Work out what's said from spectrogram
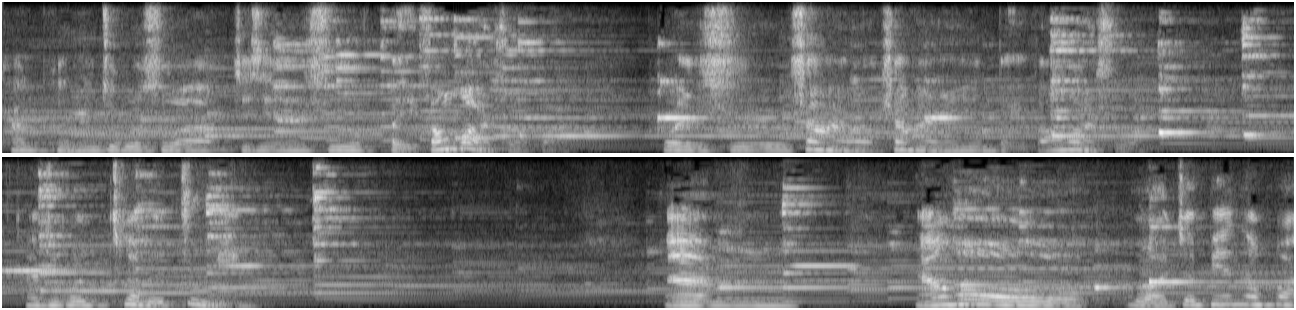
他可能就会说，这些人是用北方话说话，或者是上海上海人用北方话说，他就会特别著名。嗯。然后我这边的话，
